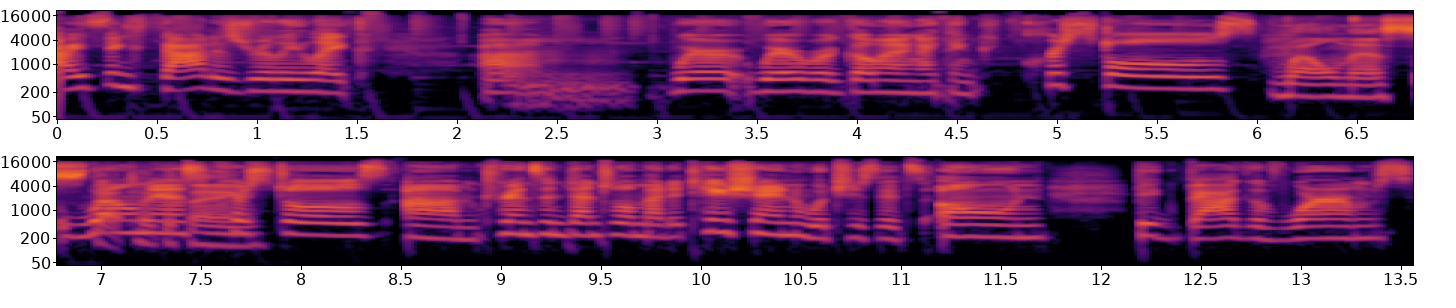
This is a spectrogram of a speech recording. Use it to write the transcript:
I think that is really like um, where where we're going. I think crystals, wellness, wellness, crystals, um, transcendental meditation, which is its own big bag of worms.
